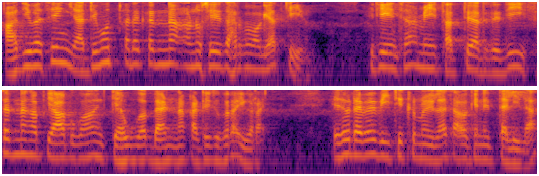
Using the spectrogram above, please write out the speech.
ආදි වශයෙන් යටිමුත් වැඩ කරන අනුසේ ධර්ම වගේක් තියෙනවා. ඒ නිසා මේ தත්වයටදී ඉස්සර නම් අපි ආපු ගමන් ගැහුවා බැන්න කටයුතු කරා ඉවරයි. ඒකට හැබැයි විතික්‍රම වෙලා තව කෙනෙක් තැලිලා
